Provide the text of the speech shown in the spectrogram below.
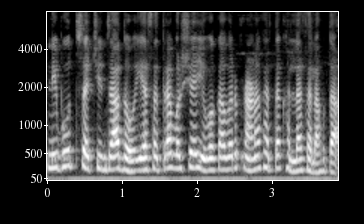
निबूत सचिन जाधव या सतरा वर्षीय युवकावर प्राणघातक हल्ला झाला होता.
